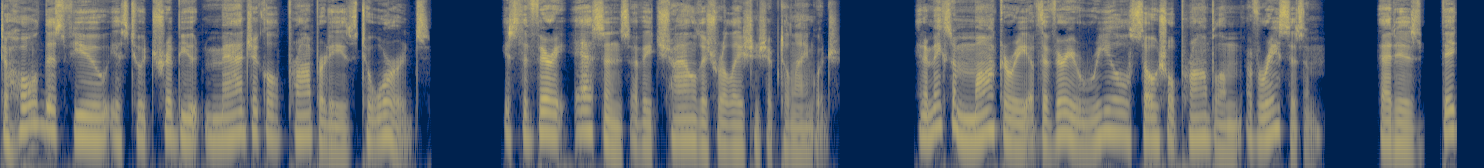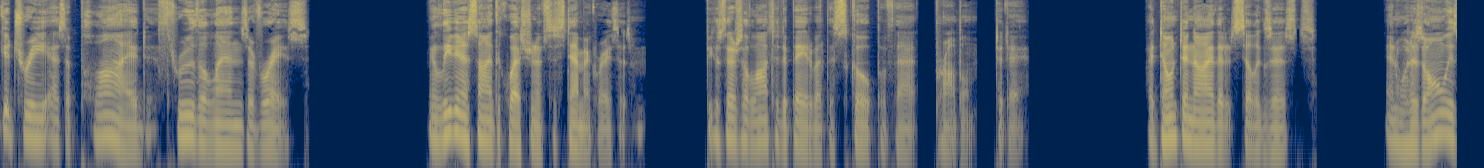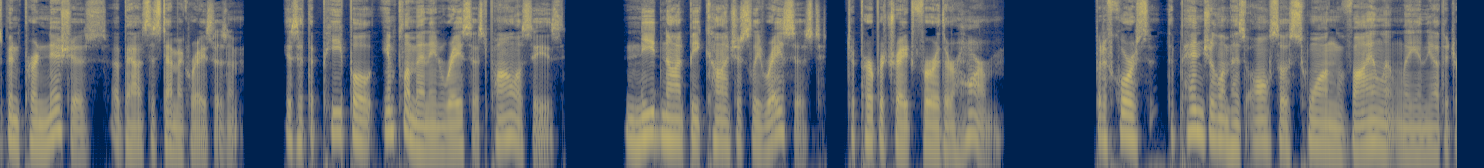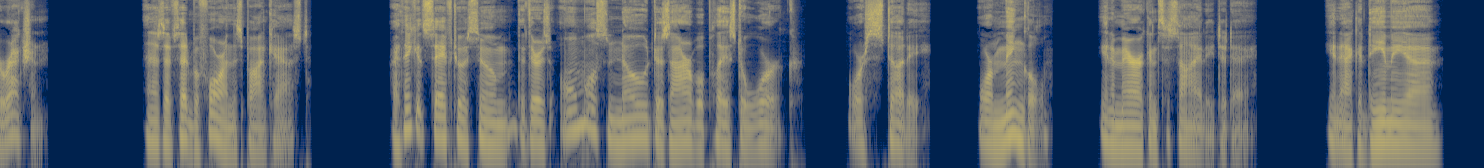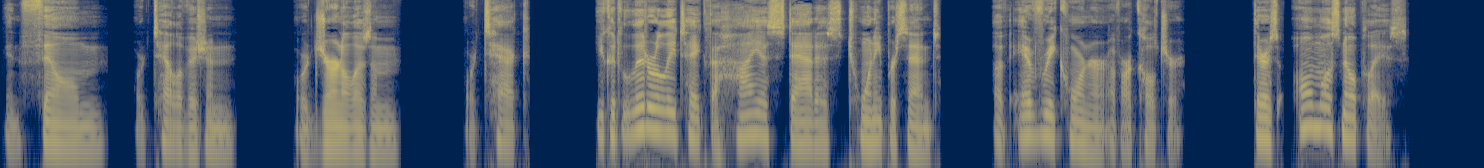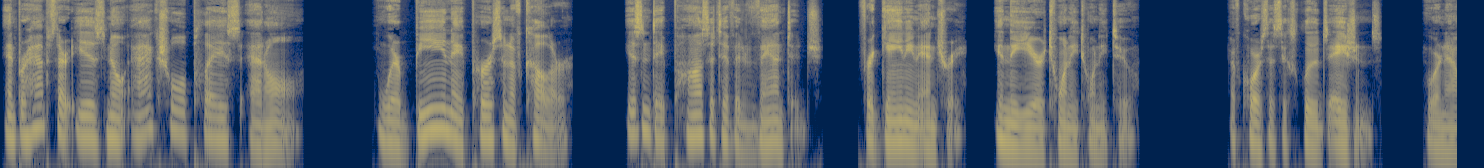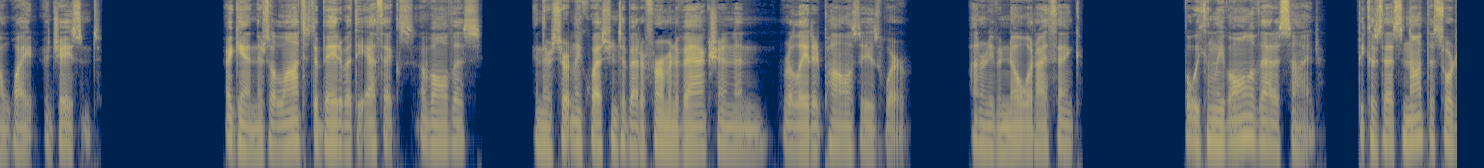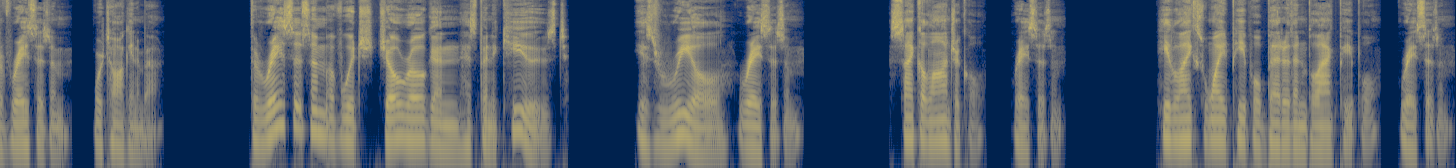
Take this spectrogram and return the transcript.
To hold this view is to attribute magical properties to words It's the very essence of a childish relationship to language. And it makes a mockery of the very real social problem of racism that is, bigotry as applied through the lens of race. Now, leaving aside the question of systemic racism, because there's a lot to debate about the scope of that problem today. I don't deny that it still exists, and what has always been pernicious about systemic racism is that the people implementing racist policies need not be consciously racist to perpetrate further harm. But of course, the pendulum has also swung violently in the other direction. And as I've said before on this podcast, I think it's safe to assume that there is almost no desirable place to work, or study, or mingle in American society today. In academia, in film, or television, or journalism, or tech, you could literally take the highest status 20% of every corner of our culture. There is almost no place, and perhaps there is no actual place at all, where being a person of color isn't a positive advantage for gaining entry in the year 2022. Of course, this excludes Asians, who are now white adjacent. Again, there's a lot to debate about the ethics of all this, and there are certainly questions about affirmative action and related policies where I don't even know what I think. But we can leave all of that aside, because that's not the sort of racism we're talking about. The racism of which Joe Rogan has been accused is real racism, psychological racism. He likes white people better than black people, racism.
